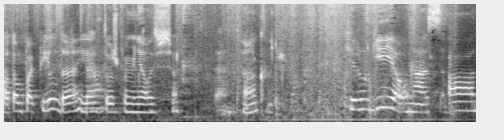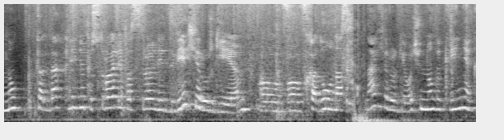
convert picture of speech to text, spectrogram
Потом попил, да, и да. тоже поменялось все. Да. Так. Хирургия у нас. А, ну, когда клинику строили, построили две хирургии. В, в ходу у нас одна хирургия. Очень много клиник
